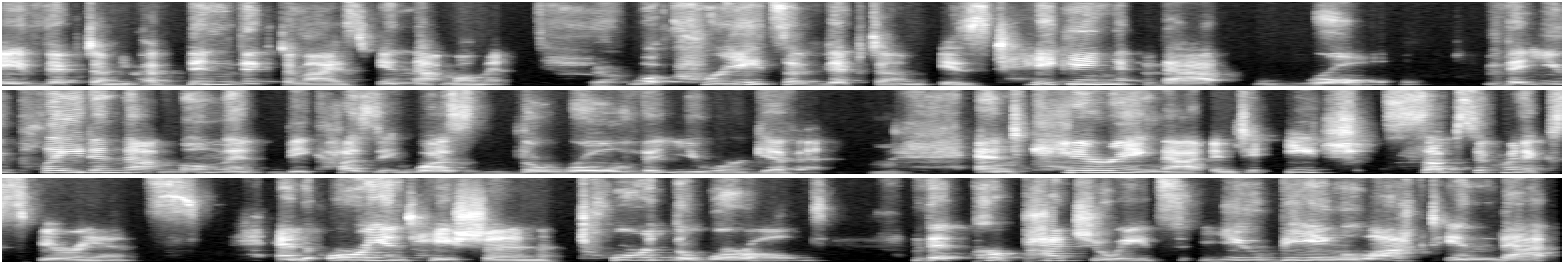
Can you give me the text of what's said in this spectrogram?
a victim, you have been victimized in that moment. Yeah. What creates a victim is taking that role that you played in that moment because it was the role that you were given mm. and carrying that into each subsequent experience and orientation toward the world that perpetuates you being locked in that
